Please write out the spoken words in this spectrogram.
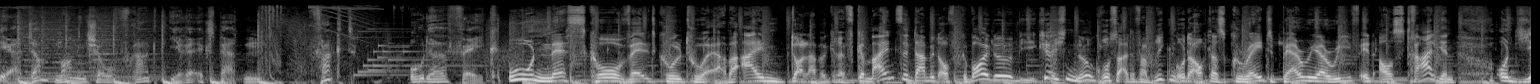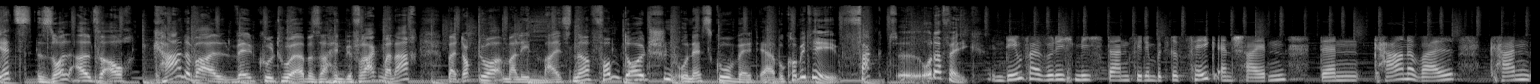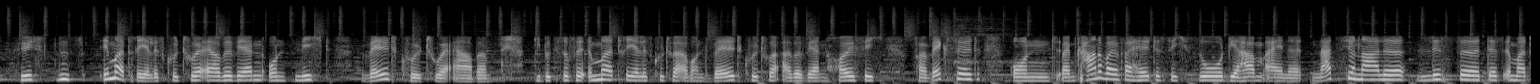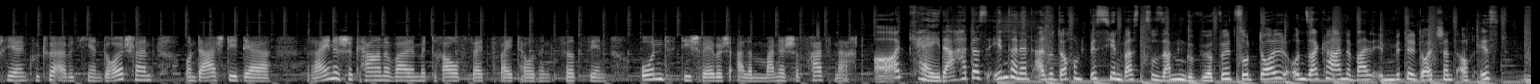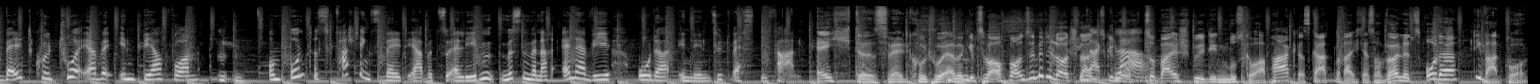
MDR Jump Morning Show fragt ihre Experten. Fakt oder Fake? UNESCO-Weltkulturerbe, ein Dollarbegriff. Gemeint sind damit oft Gebäude wie Kirchen, ne, große alte Fabriken oder auch das Great Barrier Reef in Australien. Und jetzt soll also auch Karneval Weltkulturerbe sein. Wir fragen mal nach bei Dr. Marlene Meissner vom Deutschen UNESCO-Welterbe-Komitee. Fakt äh, oder Fake? In dem Fall würde ich mich dann für den Begriff Fake entscheiden, denn Karneval kann höchstens immaterielles Kulturerbe werden und nicht Weltkulturerbe. Die Begriffe immaterielles Kulturerbe und Weltkulturerbe werden häufig verwechselt und beim Karneval verhält es sich so, wir haben eine nationale Liste des immateriellen Kulturerbes hier in Deutschland und da steht der rheinische Karneval mit drauf seit 2014 und die schwäbisch-alemannische Fasnacht. Okay, da hat das Internet also doch ein bisschen was zusammengewürfelt. So doll unser Karneval in Mitteldeutschland auch ist, Weltkulturerbe in der Form. Um buntes Faschingswelterbe zu erleben, müssen wir nach NRW oder in den Südwesten fahren. Echtes Weltkulturerbe gibt es aber auch bei uns in Mitteldeutschland Na klar. genug. Zum Beispiel den Muskauer Park, das Gartenreich der Wörlitz oder die Wartburg.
